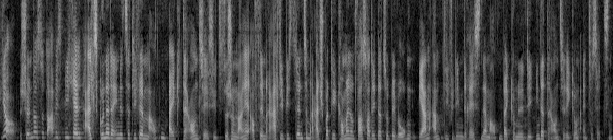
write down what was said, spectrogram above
ja, schön, dass du da bist, Michael. Als Gründer der Initiative Mountainbike Traunsee sitzt du schon lange auf dem Rad. Wie bist du denn zum Radsport gekommen und was hat dich dazu bewogen, ehrenamtlich für die Interessen der Mountainbike-Community in der Traunsee-Region einzusetzen?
